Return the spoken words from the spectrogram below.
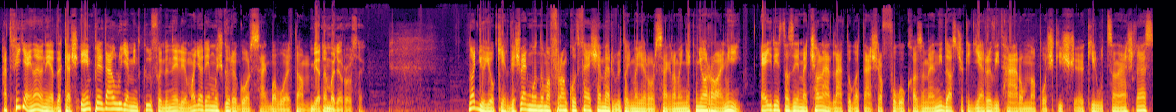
Hát figyelj, nagyon érdekes. Én például ugye, mint külföldön élő magyar, én most Görögországban voltam. Miért nem Magyarország? Nagyon jó kérdés. Megmondom, a frankot fel sem merült, hogy Magyarországra menjek nyaralni. Egyrészt azért, mert családlátogatásra fogok hazamenni, de az csak egy ilyen rövid háromnapos kis kiruccanás lesz.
